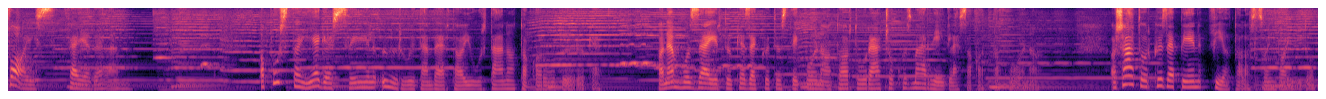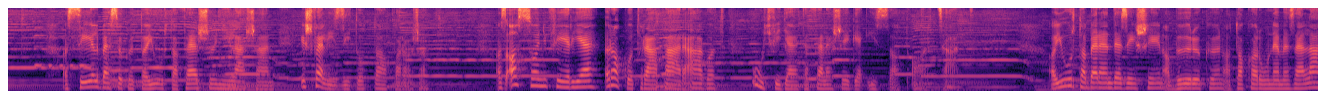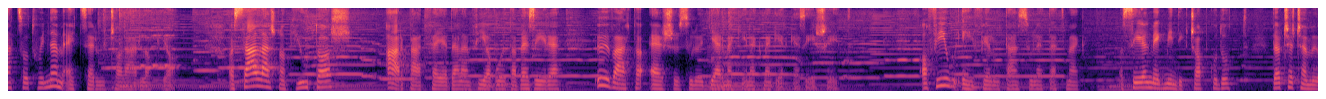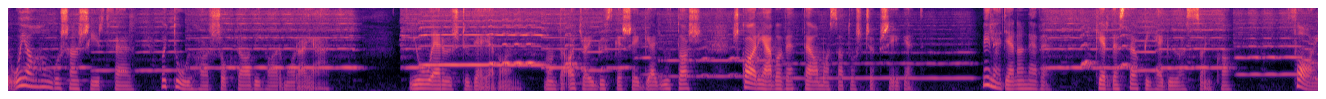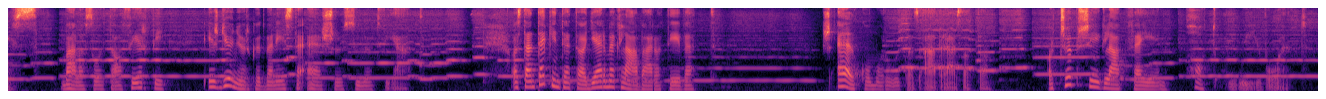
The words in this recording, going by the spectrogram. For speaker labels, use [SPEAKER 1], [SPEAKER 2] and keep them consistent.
[SPEAKER 1] Fajsz fejedelem. A pusztai jeges szél őrülten verte a jurtán a takaróbőröket. Ha nem hozzáértő kezek kötözték volna a tartórácsokhoz, már rég leszakadtak volna. A sátor közepén fiatalasszony vajudott. A szél beszökött a jurta felső nyílásán, és felizzította a parazsat. Az asszony férje rakott rá pár ágat, úgy figyelte felesége izzadt arcát. A jurta berendezésén, a bőrökön, a takaró nemezen látszott, hogy nem egyszerű család lakja. A szállásnak Jutas, Árpád fejedelem fia volt a vezére, ő várta elsőszülött gyermekének megérkezését. A fiú éjfél után született meg. A szél még mindig csapkodott, de a csecsemő olyan hangosan sírt fel, hogy túlharsogta a vihar moraját. Jó erős tüdeje van, mondta atyai büszkeséggel Jutas, s karjába vette a maszatos csöpséget. Mi legyen a neve? kérdezte a pihegő asszonyka. Fajsz, válaszolta a férfi, és gyönyörködve nézte első szülött fiát. Aztán tekintette a gyermek lábára tévedt, és elkomorult az ábrázata. A csöpség lábfején hat új volt.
